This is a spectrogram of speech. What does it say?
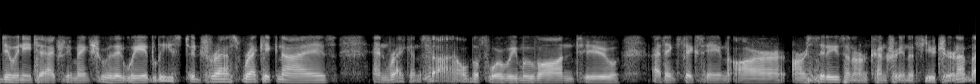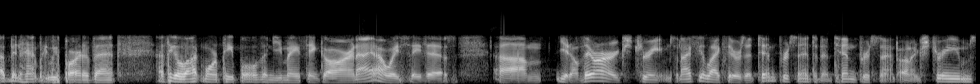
do we need to actually make sure that we at least address, recognize, and reconcile before we move on to, I think, fixing our, our cities and our country in the future? And I've, I've been happy to be part of that. I think a lot more people than you may think are. And I always say this um, you know, there are extremes, and I feel like there's a 10% and a 10% on extremes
